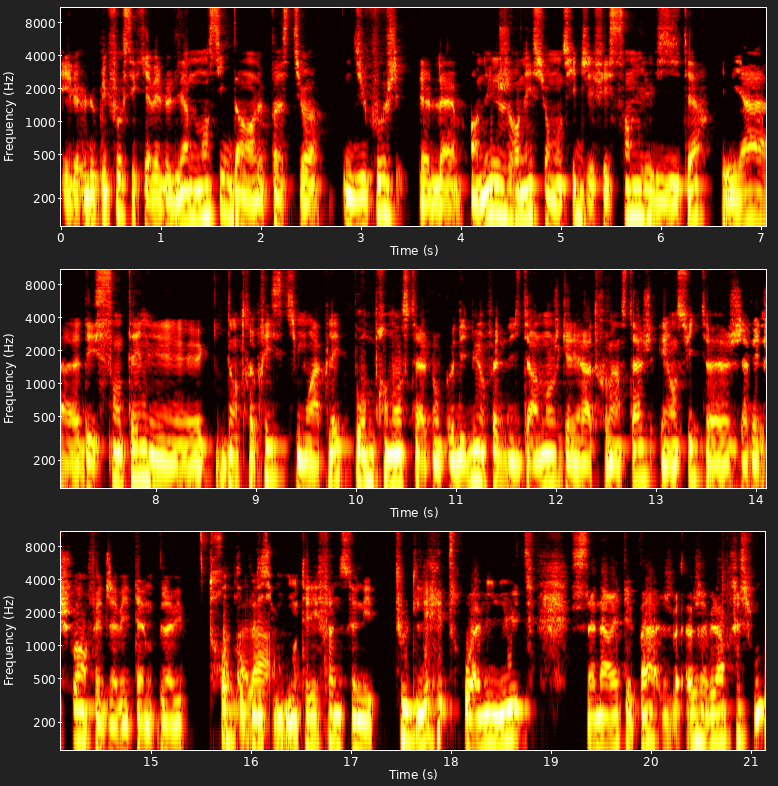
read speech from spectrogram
Et le, plus fou, c'est qu'il y avait le lien de mon site dans le post, tu vois. Du coup, en une journée sur mon site, j'ai fait 100 000 visiteurs. il y a euh, des centaines euh, d'entreprises qui m'ont appelé pour me prendre en stage. Donc au début, en fait, littéralement, je galérais à trouver un stage. Et ensuite, euh, j'avais le choix. En fait, j'avais j'avais trop de propositions. Mon téléphone sonnait toutes les trois minutes. Ça n'arrêtait pas. J'avais l'impression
